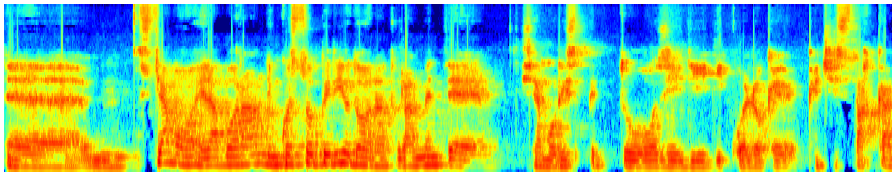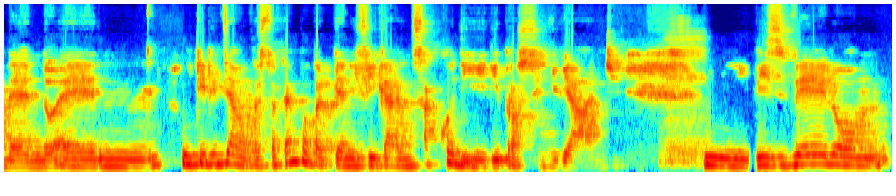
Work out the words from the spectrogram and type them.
Eh, stiamo elaborando in questo periodo naturalmente siamo rispettosi di, di quello che, che, ci sta accadendo e mh, utilizziamo questo tempo per pianificare un sacco di, di prossimi viaggi. Quindi vi svelo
